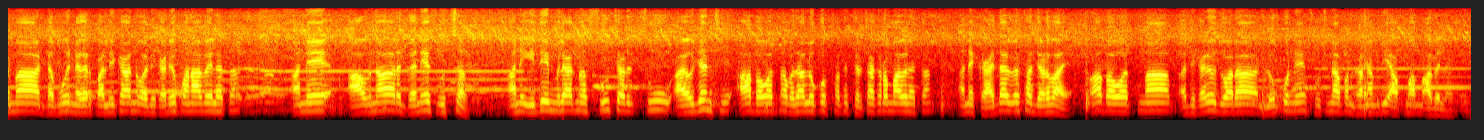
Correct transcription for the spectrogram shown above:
એમાં ડભોઈ નગરપાલિકાનો અધિકારીઓ પણ આવેલ હતા અને આવનાર ગણેશ ઉત્સવ અને ઈદે મિલાદનો શું શું આયોજન છે, આ બાબતમાં બધા લોકો સાથે ચર્ચા કરવામાં આવેલ હતા અને કાયદા વ્યવસ્થા જળવાય, આ બાબતમાં અધિકારીઓ દ્વારા લોકોને સૂચના પણ ઘણા બધી આપવામાં આવેલ હતી.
